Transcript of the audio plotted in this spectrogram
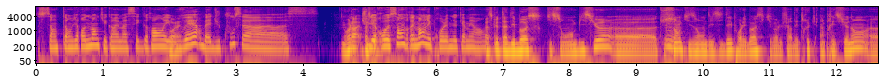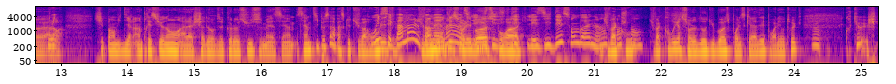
cet environnement qui est quand même assez grand et Ouais. ouvert, bah, du coup, ça, Voilà, tu les que, ressens vraiment les problèmes de caméra. parce fait. que tu as des boss qui sont ambitieux, euh, tu Mm. sens qu'ils ont des idées pour les boss, qui veulent faire des trucs impressionnants. euh, Oui. Alors, j'ai pas envie de dire impressionnant à la Shadow of the Colossus, mais c'est un, c'est un petit peu ça, parce que tu vas oui, rouler. c'est tu- pas mal tu quand vas même. monter hein, sur les les, boss les pour, euh, idées, les idées sont bonnes, hein, tu, vas tu courir sur le dos du boss pour l'escalader, pour aller au truc. Mm. Quoique, je-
